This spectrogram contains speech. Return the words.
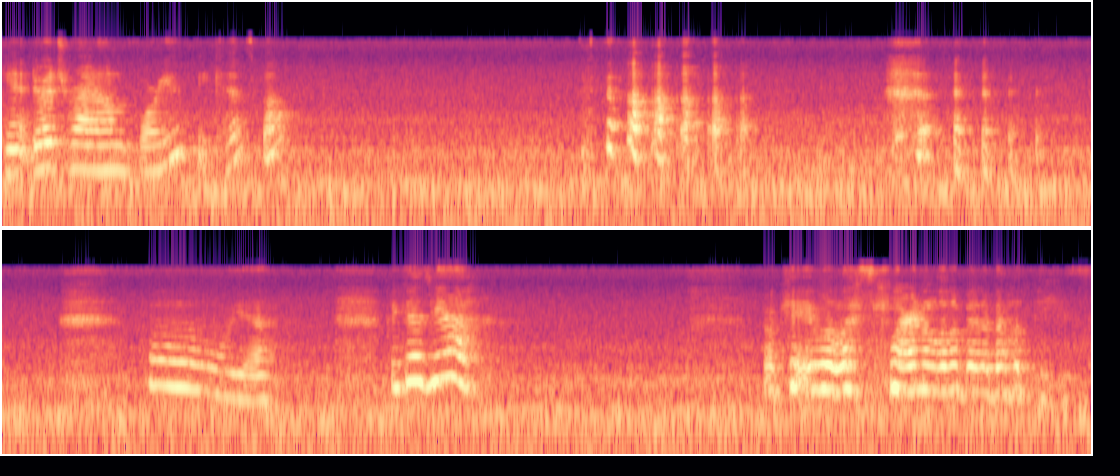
can't do a try on for you because, well, oh yeah, because yeah. Okay, well let's learn a little bit about these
